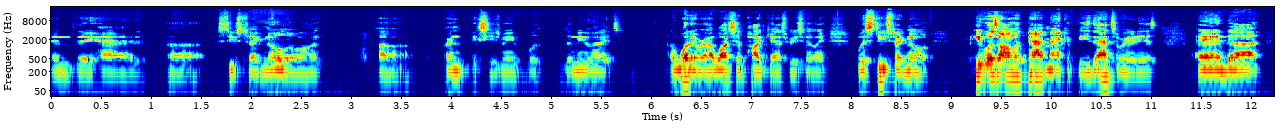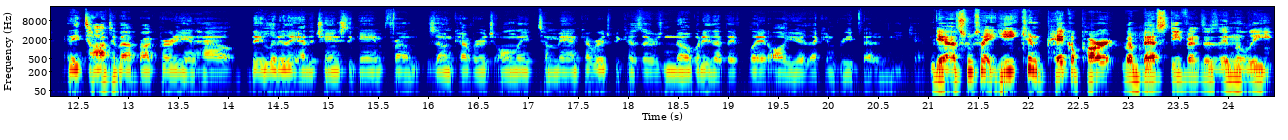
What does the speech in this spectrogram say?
and they had uh, Steve Spagnuolo on, uh, or excuse me, what the New Heights, uh, whatever. I watched a podcast recently with Steve Spagnuolo. He was on with Pat McAfee. That's where it is, and uh, and he talked about Brock Purdy and how they literally had to change the game from zone coverage only to man coverage because there's nobody that they've played all year that can read better than he can. Yeah, that's what I'm saying. He can pick apart the best defenses in the league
